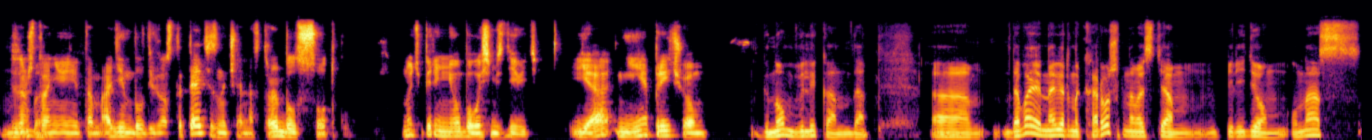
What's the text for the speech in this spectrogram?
Ну, Потому да. что они там, один был 95 изначально, второй был сотку. Но теперь они оба 89. Я ни при чем. Гном-великан, да. А, давай, наверное, к хорошим новостям перейдем. У нас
